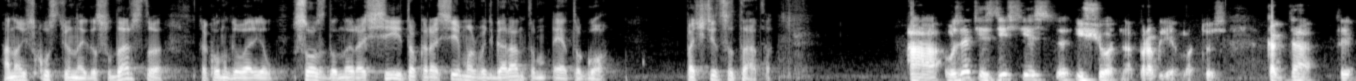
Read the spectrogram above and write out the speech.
Оно искусственное государство, как он говорил, созданное Россией, только Россия может быть гарантом этого. Почти цитата. А вы знаете, здесь есть еще одна проблема. То есть, когда ты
